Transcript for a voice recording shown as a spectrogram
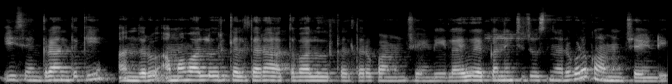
ఈ సంక్రాంతికి అందరూ అమ్మ వాళ్ళ ఊరికి వెళ్తారా అత్త వాళ్ళ ఊరికి వెళ్తారో కామెంట్ చేయండి. లైవ్ ఎక్కడి నుంచి చూస్తున్నారో కూడా కామెంట్ చేయండి.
